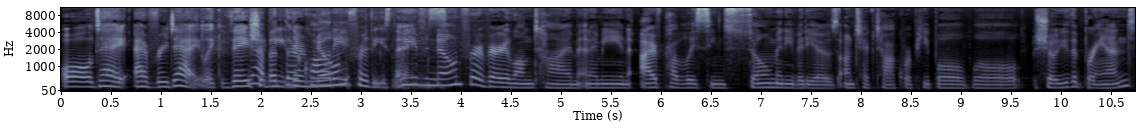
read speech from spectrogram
all day, every day. Like they should be. They're quality- known for these things. We've known for a very long time. And I mean, I've probably seen so many videos on TikTok where people will show you the brand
